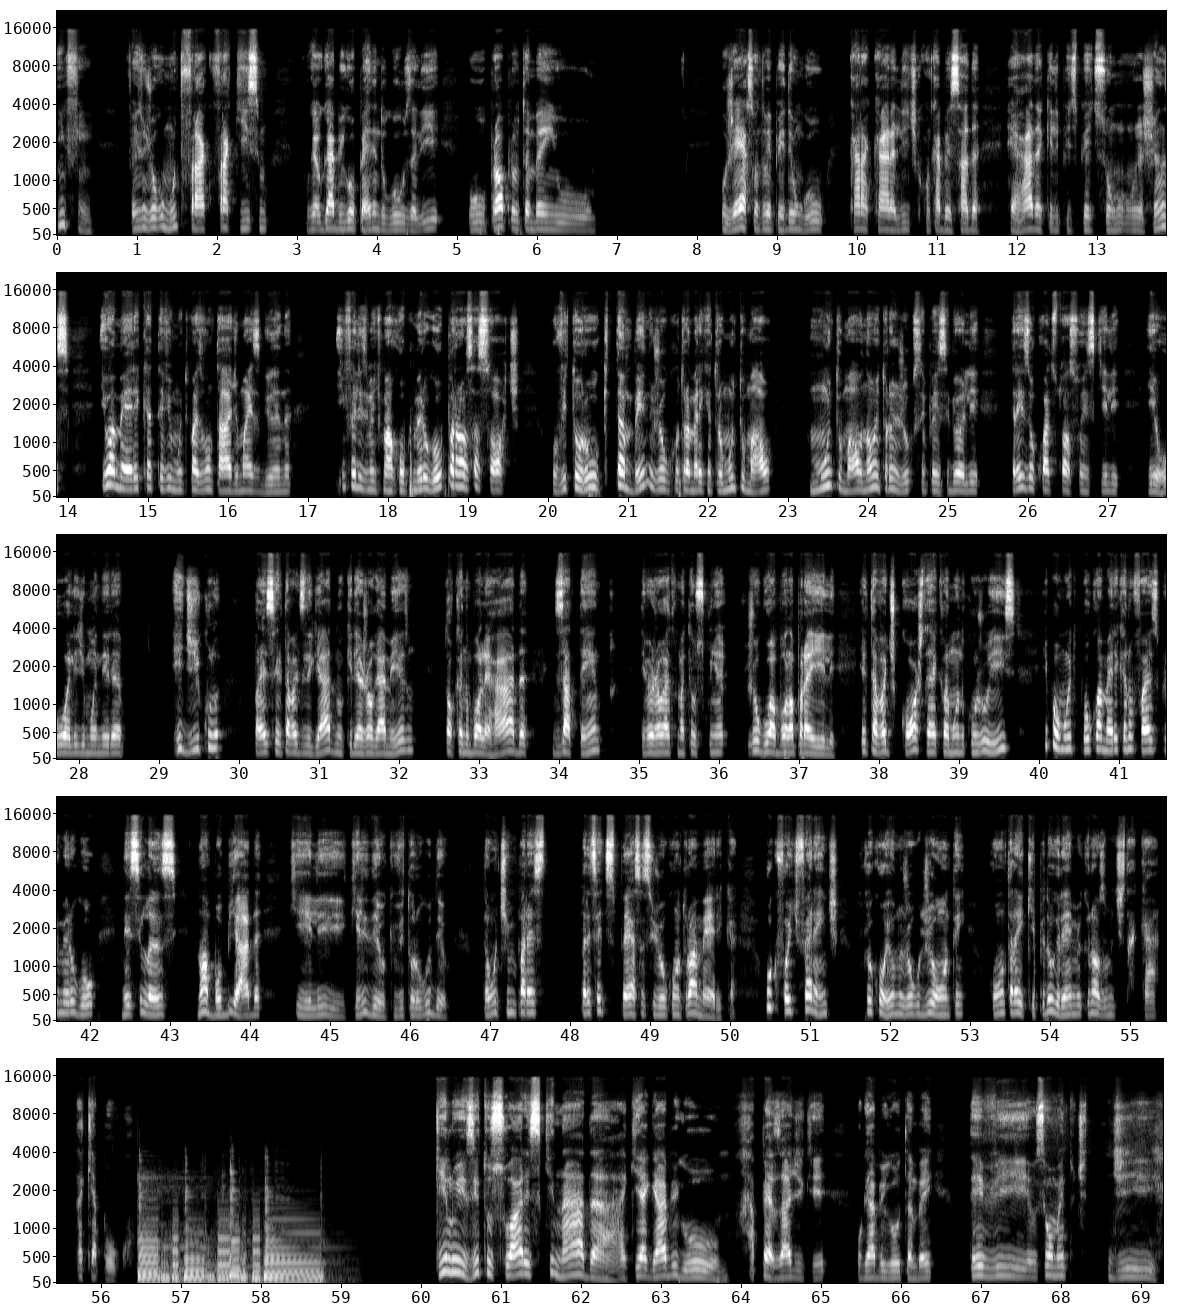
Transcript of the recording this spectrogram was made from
enfim, fez um jogo muito fraco, fraquíssimo. O Gabigol perdendo gols ali, o próprio também o o Gerson também perdeu um gol cara a cara ali com a cabeçada errada que ele desperdiçou uma chance. E o América teve muito mais vontade, mais gana. Infelizmente marcou o primeiro gol para nossa sorte. O Vitor Hugo, que também no jogo contra o América entrou muito mal, muito mal, não entrou em jogo, você percebeu ali três ou quatro situações que ele errou ali de maneira ridícula. Parece que ele estava desligado, não queria jogar mesmo, tocando bola errada, desatento. Teve uma jogada que o Matheus Cunha jogou a bola para ele. Ele estava de costa reclamando com o juiz e por muito pouco o América não faz o primeiro gol nesse lance, numa bobeada que ele, que ele deu, que o Vitor Hugo deu. Então o time parece, parecia disperso esse jogo contra o América. O que foi diferente do que ocorreu no jogo de ontem contra a equipe do Grêmio, que nós vamos destacar daqui a pouco. Que Luizito Soares que nada, aqui é Gabigol. Apesar de que o Gabigol também teve o seu momento de, de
